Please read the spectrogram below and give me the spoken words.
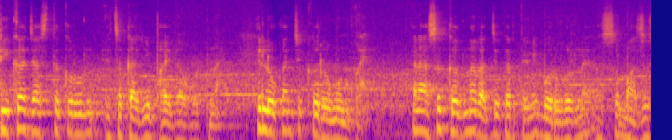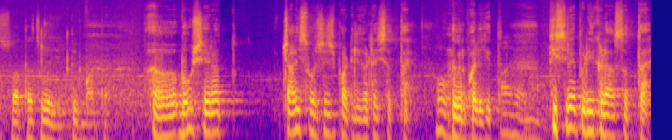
टीका जास्त करून याचा काही फायदा होत नाही. हे लोकांची करमणूक आहे. आणि असं करणं राज्यकर्त्यांनी बरोबर नाही असं माझं स्वतःच वैयक्तिक मत आहे. भाऊ शहरात चाळीस वर्षाची पाटील गटाची सत्ता हो. आहे नगरपालिकेत. आहे ना. तिसऱ्या पिढीकडे आज सत्ता आहे.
